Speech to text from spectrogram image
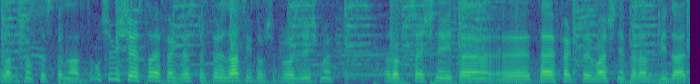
2014. Oczywiście jest to efekt restrukturyzacji, którą przeprowadziliśmy rok wcześniej i te, e, te efekty właśnie teraz widać.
